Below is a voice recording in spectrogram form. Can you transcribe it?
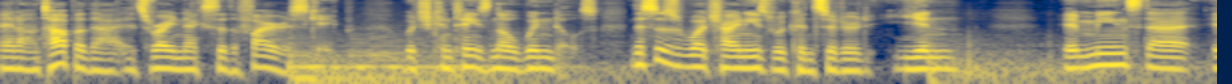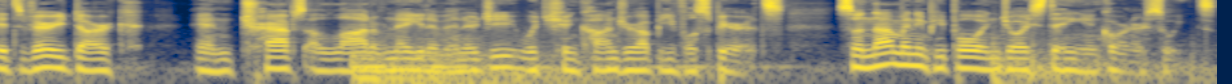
And on top of that, it's right next to the fire escape, which contains no windows. This is what Chinese would consider yin. It means that it's very dark and traps a lot of negative energy, which can conjure up evil spirits. So, not many people enjoy staying in corner suites.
